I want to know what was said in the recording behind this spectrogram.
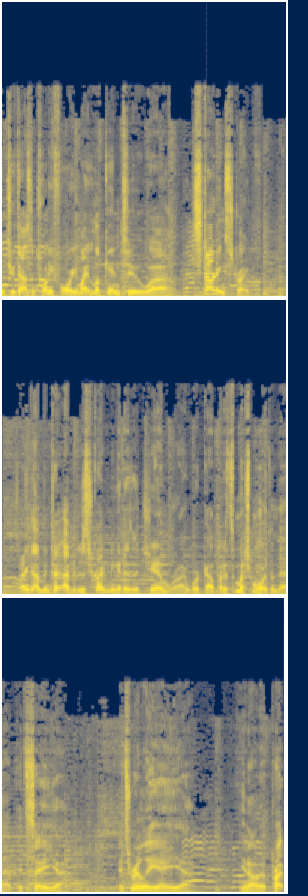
in 2024, you might look into uh, starting strength. I've been t- I've been describing it as a gym where I work out, but it's much more than that. It's a uh, it's really a uh, you know a pri-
